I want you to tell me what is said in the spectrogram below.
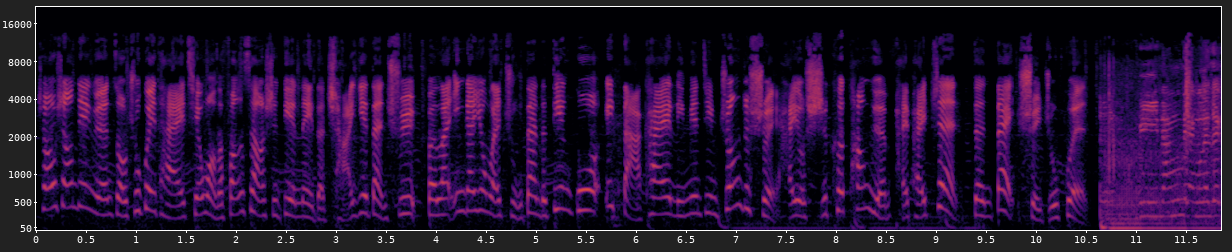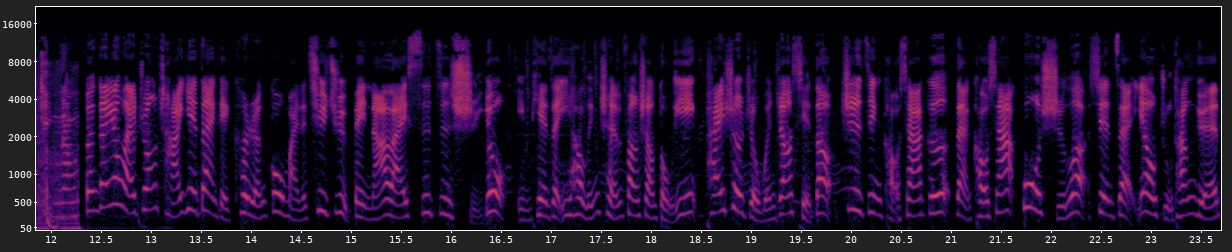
超商店员走出柜台，前往的方向是店内的茶叶蛋区。本来应该用来煮蛋的电锅，一打开，里面竟装着水，还有十颗汤圆排排站，等待水煮滚。本该用来装茶叶蛋给客人购买的器具，被拿来私自使用。影片在一号凌晨放上抖音，拍摄者文章写道：“致敬烤虾哥，但烤虾过时了，现在要煮汤圆。”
